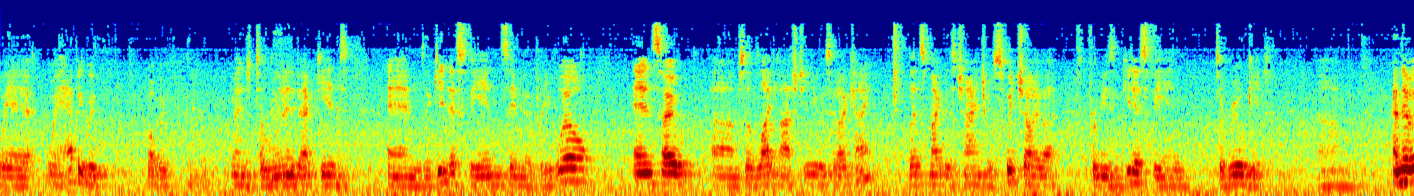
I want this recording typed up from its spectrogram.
we're we're happy with what we've managed to learn about Git, and the Git SVN seemed to go pretty well. And so, um, sort of late last year, we said, okay, let's make this change. We'll switch over from using Git SVN to real Git. Um, and there,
